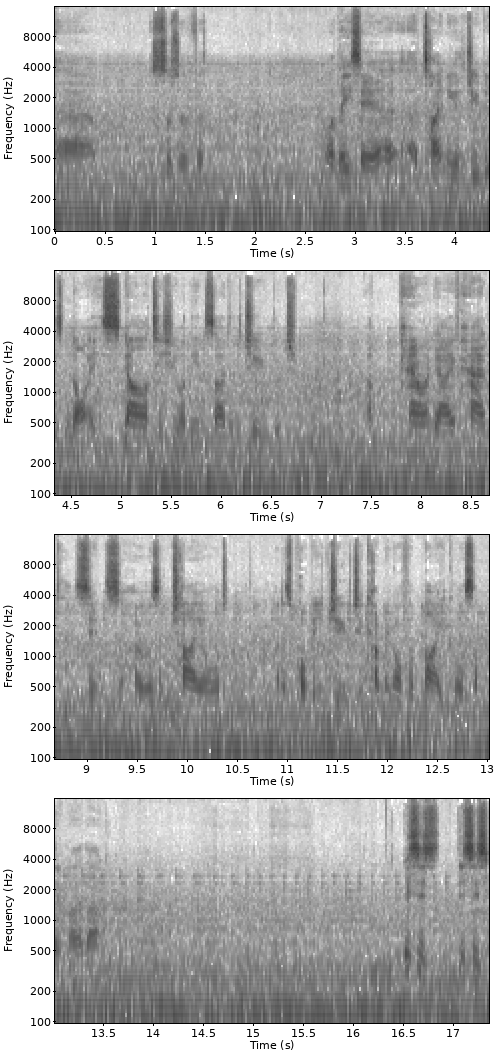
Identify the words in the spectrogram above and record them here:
um, sort of a, well, they say a, a tightening of the tube. It's not. It's scar tissue on the inside of the tube, which apparently I've had since I was a child, and it's probably due to coming off a bike or something like that. This is this is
